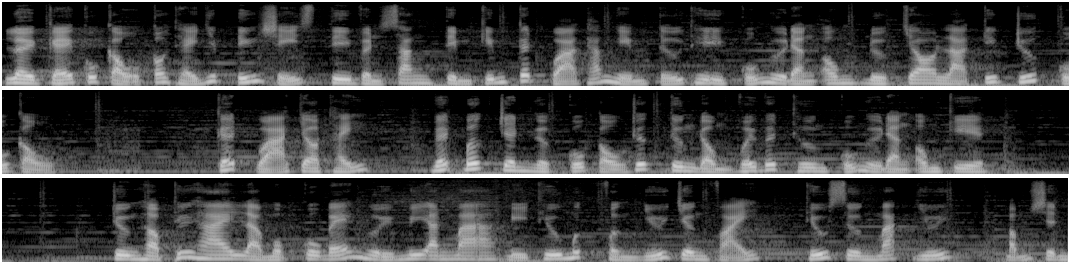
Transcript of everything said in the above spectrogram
lời kể của cậu có thể giúp tiến sĩ Stevenson tìm kiếm kết quả khám nghiệm tử thi của người đàn ông được cho là kiếp trước của cậu. Kết quả cho thấy, vết bớt trên ngực của cậu rất tương đồng với vết thương của người đàn ông kia. Trường hợp thứ hai là một cô bé người Myanmar bị thiếu mất phần dưới chân phải, thiếu xương mắt dưới, bẩm sinh.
